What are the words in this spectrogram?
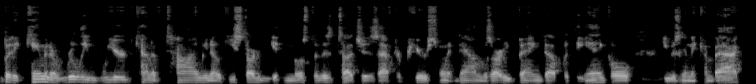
but it came at a really weird kind of time. You know, he started getting most of his touches after Pierce went down, was already banged up with the ankle. He was going to come back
